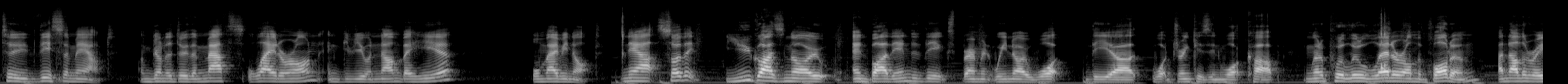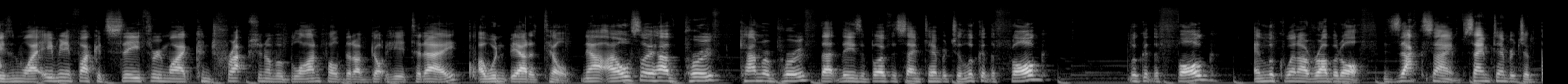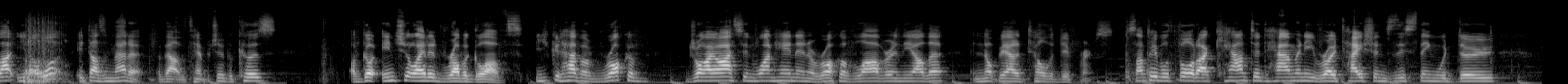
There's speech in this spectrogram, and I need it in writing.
to this amount. I'm gonna do the maths later on and give you a number here, or maybe not. Now, so that you guys know, and by the end of the experiment, we know what the uh, what drink is in what cup, I'm gonna put a little letter on the bottom. Another reason why, even if I could see through my contraption of a blindfold that I've got here today, I wouldn't be able to tell. Now, I also have proof, camera proof, that these are both the same temperature. Look at the fog, look at the fog, and look when I rub it off. Exact same, same temperature. But you know what? It doesn't matter about the temperature because I've got insulated rubber gloves. You could have a rock of dry ice in one hand and a rock of lava in the other and not be able to tell the difference. Some people thought I counted how many rotations this thing would do.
